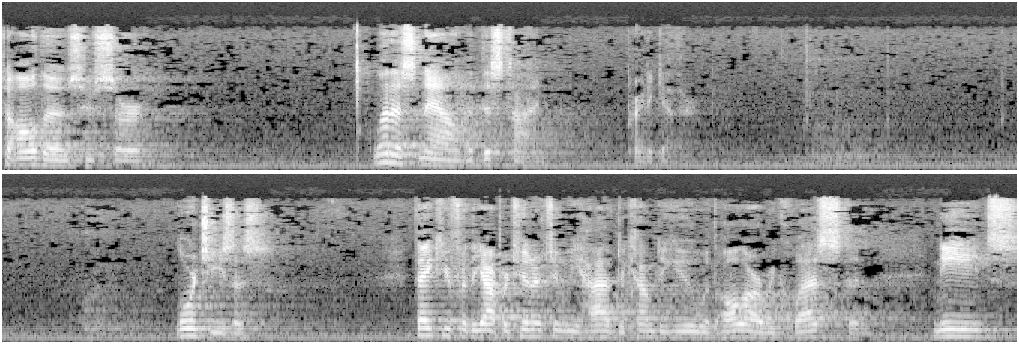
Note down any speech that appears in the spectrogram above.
to all those who serve. Let us now, at this time, pray together. Lord Jesus, Thank you for the opportunity we have to come to you with all our requests and needs,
